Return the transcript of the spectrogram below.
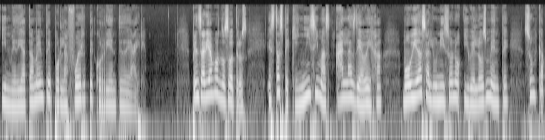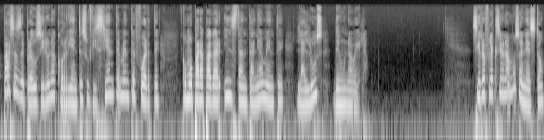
inmediatamente por la fuerte corriente de aire. Pensaríamos nosotros, estas pequeñísimas alas de abeja movidas al unísono y velozmente, son capaces de producir una corriente suficientemente fuerte como para apagar instantáneamente la luz de una vela. Si reflexionamos en esto,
